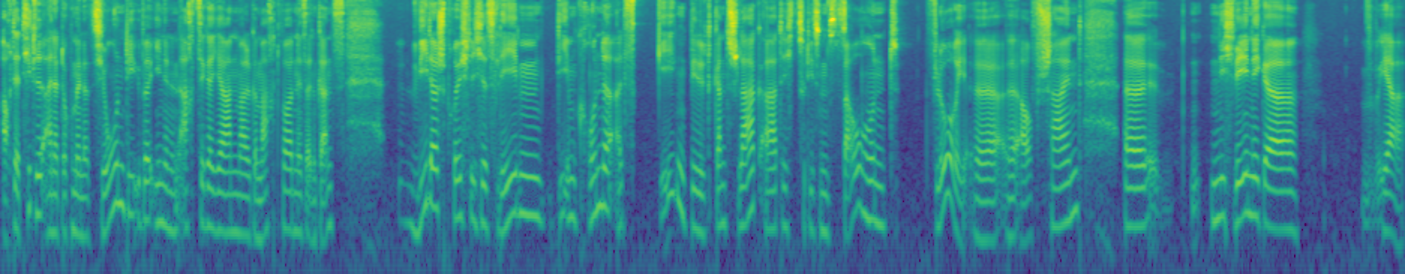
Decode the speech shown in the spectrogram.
Auch der Titel einer Dokumentation, die über ihn in den 80er Jahren mal gemacht worden ist, ein ganz widersprüchliches Leben, die im Grunde als Gegenbild ganz schlagartig zu diesem Sauhund Flori äh, äh, aufscheint, äh, nicht weniger ja,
